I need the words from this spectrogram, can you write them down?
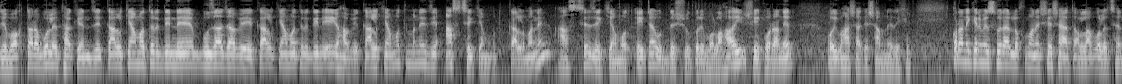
যে বক্তারা বলে থাকেন যে কাল কেয়ামতের দিনে বোঝা যাবে, কাল কেয়ামতের দিন এই হবে। কাল কেয়ামত মানে যে আসছে কেয়ামত। কাল মানে আসছে যে কেয়ামত। এটা উদ্দেশ্য করে বলা হয় সেই কোরআনের ওই ভাষাকে সামনে রেখে। কোরআন কেরমে সুরা লোকমানের শেষ আয়াত আল্লাহ বলেছেন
